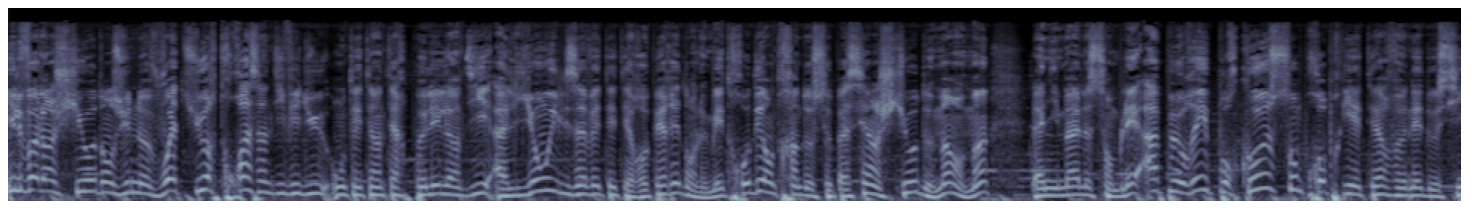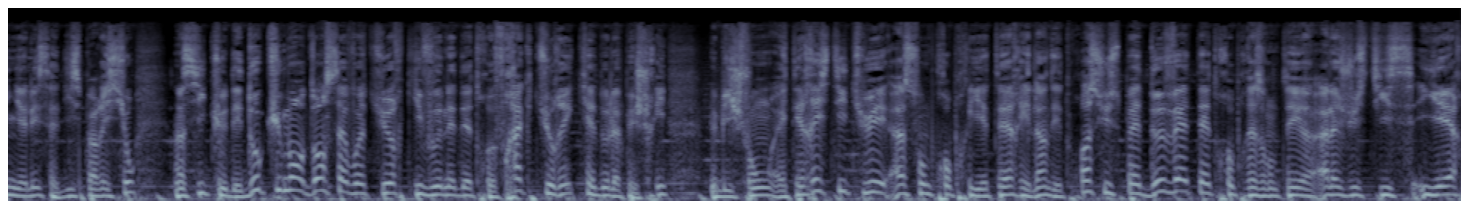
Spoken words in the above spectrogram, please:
Il vole un chiot dans une voiture. Trois individus ont été interpellés lundi à Lyon. Ils avaient été repérés dans le métro D en train de se passer un chiot de main en main. L'animal semblait apeuré pour cause. Son propriétaire venait de signaler sa disparition ainsi que des documents dans sa voiture qui venait d'être fracturé, qui a de la pêcherie. Le bichon a été restitué à son propriétaire et l'un des trois suspects devait être présenté à la justice hier.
